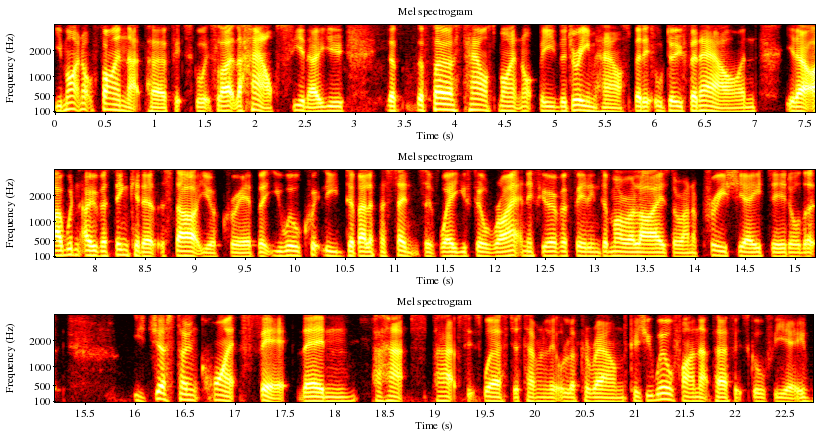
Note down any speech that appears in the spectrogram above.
you might not find that perfect school. It's like the house, you know, you the, the first house might not be the dream house, but it will do for now. And, you know, I wouldn't overthink it at the start of your career, but you will quickly develop a sense of where you feel right. And if you're ever feeling demoralized or unappreciated or that you just don't quite fit, then perhaps perhaps it's worth just having a little look around because you will find that perfect school for you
